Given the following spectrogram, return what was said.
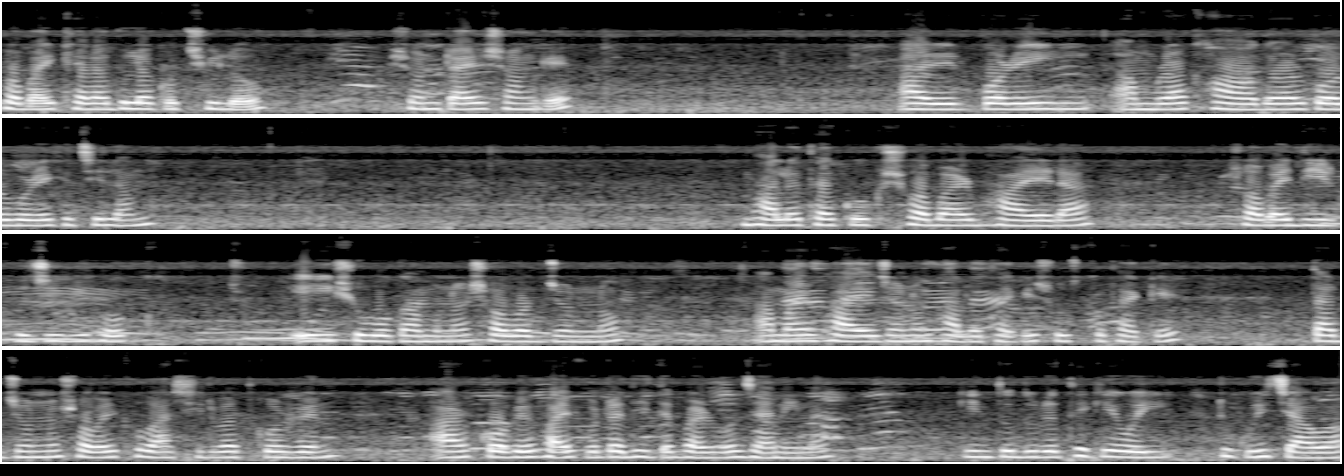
সবাই খেলাধুলা করছিল সন্টায়ের সঙ্গে। আর এরপরেই আমরা খাওয়া দাওয়ার পর্ব রেখেছিলাম। ভালো থাকুক সবার ভাইয়েরা, সবাই দীর্ঘজীবী হোক। এই শুভকামনা সবার জন্য। আমার ভাইও যেন ভালো থাকে সুস্থ থাকে তার জন্য সবাই খুব আশীর্বাদ করবেন। আর কবে ভাইফোঁটা দিতে পারব জানি না কিন্তু দূরে থেকে ওইটুকুই চাওয়া।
